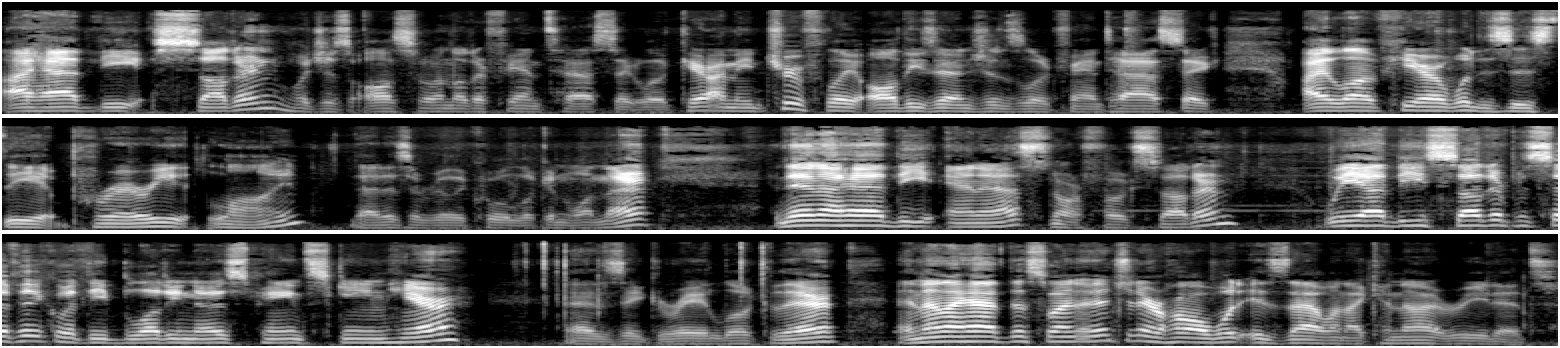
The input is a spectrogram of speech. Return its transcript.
I have the Southern, which is also another fantastic look here. I mean, truthfully, all these engines look fantastic. I love here, what is this, the Prairie Line? That is a really cool looking one there. And then I had the NS, Norfolk Southern. We have the Southern Pacific with the bloody nose paint scheme here. That is a great look there. And then I have this one, Engineer Hall. What is that one? I cannot read it.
